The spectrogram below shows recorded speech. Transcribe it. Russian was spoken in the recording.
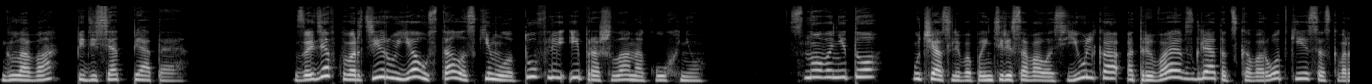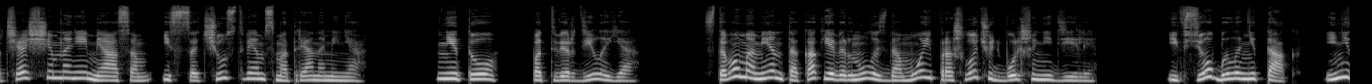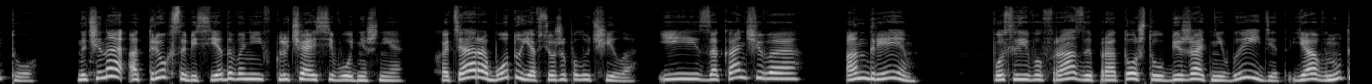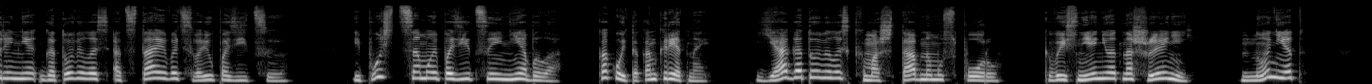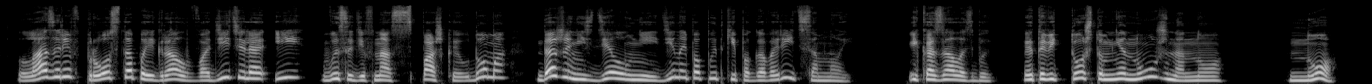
Глава 55 Зайдя в квартиру, я устало скинула туфли и прошла на кухню. «Снова не то?» — участливо поинтересовалась Юлька, отрывая взгляд от сковородки со скворчащим на ней мясом и с сочувствием смотря на меня. «Не то», — подтвердила я. С того момента, как я вернулась домой, прошло чуть больше недели. И все было не так, и не то. Начиная от трех собеседований, включая сегодняшнее, хотя работу я все же получила, и заканчивая Андреем. После его фразы про то, что убежать не выйдет, я внутренне готовилась отстаивать свою позицию. И пусть самой позиции не было, какой-то конкретной, я готовилась к масштабному спору, к выяснению отношений. Но нет. Лазарев просто поиграл в водителя и, высадив нас с Пашкой у дома, даже не сделал ни единой попытки поговорить со мной. И, казалось бы, это ведь то, что мне нужно, но... Но!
